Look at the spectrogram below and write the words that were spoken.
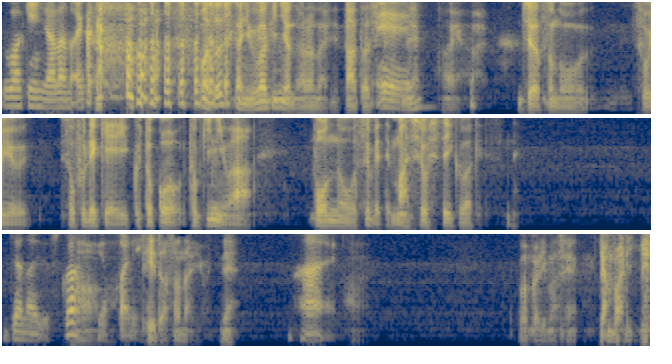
浮気にならないから。まあ確かに浮気にはならない。あ、確かにね。えはいはい。じゃあその、そういうソフレ系行くとこ、時には、煩悩をすべて抹消していくわけですね。じゃないですあか、ーやっぱり。手出さないようにね。はい。わかりません。やっぱり。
